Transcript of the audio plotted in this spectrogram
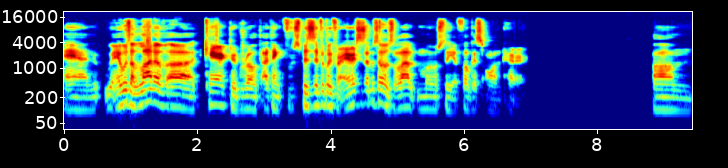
and it was a lot of uh, character growth. I think specifically for Eris's episode, it was a lot mostly a focus on her. Um,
